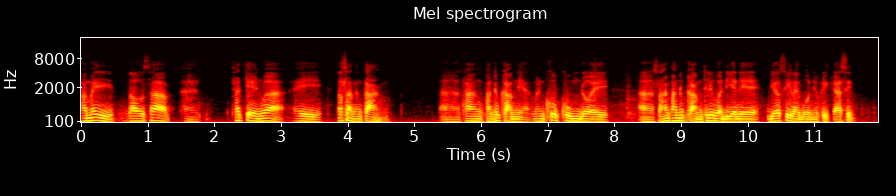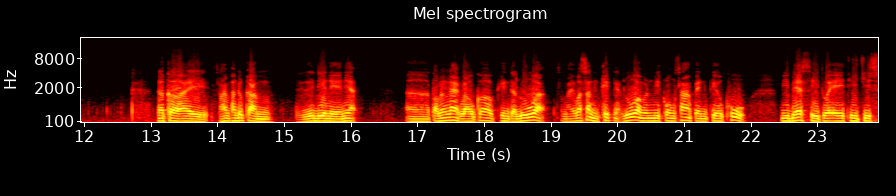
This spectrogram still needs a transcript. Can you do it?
ทำให้เราทราบชัดเจนว่าไอ้ ลักษณะต่างๆ ทางพันธุกรรมเนี่ยมันควบคุมโดยสารพันธุกรรมที่เรียกว่า DNA เดียอกซิไรโบนิวคลิกแอซิดแล้วก็ไอสารพันธุกรรมหรือ DNA เนี่ยอ่อตอนแรกๆเราก็เพียงแต่รู้ว่าสมัยวัตสันแอนคริกเนี่ยรู้ว่ามันมีโครงสร้างเป็นเกลียวคู่มีเบส4ตัว ATGC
